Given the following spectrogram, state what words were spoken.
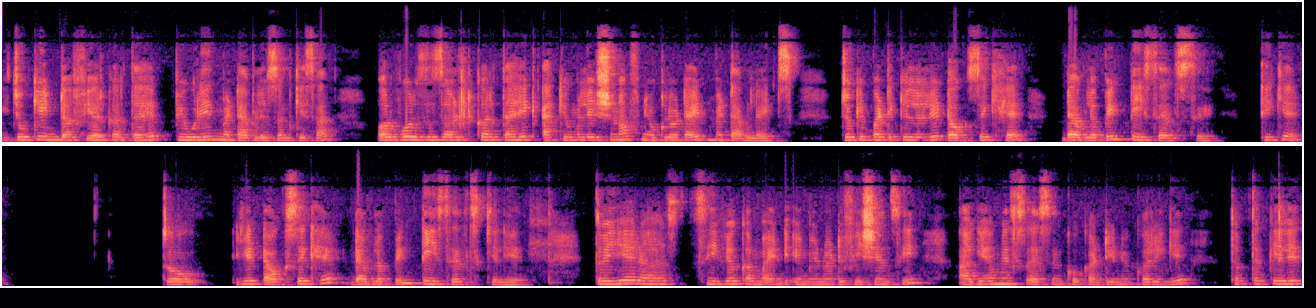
जो कि इंटरफियर करता है प्यूरिन मेटाबॉलिज्म के साथ और वो रिज़ल्ट करता है एक एक्यूमुलेशन ऑफ़ न्यूक्लियोटाइड मेटाबोलाइट्स जो कि पर्टिकुलरली टॉक्सिक है डेवलपिंग टी सेल्स से। ठीक है? तो ये टॉक्सिक है डेवलपिंग टी सेल्स के लिए। तो ये रहा सीवियर कंबाइंड इम्यूनो डिफिशियंसी आगे हम इस लेसन को कंटिन्यू करेंगे। तब तक के लिए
